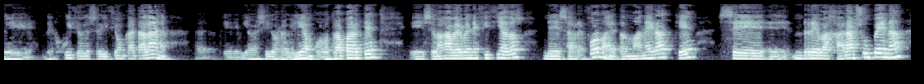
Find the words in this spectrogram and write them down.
eh, del juicio de sedición catalana, eh, que debía haber sido rebelión por otra parte, se van a ver beneficiados de esa reforma, de tal manera que se eh, rebajará su pena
